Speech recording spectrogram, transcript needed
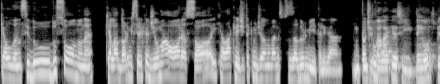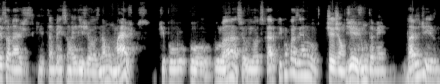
que é o lance do, do sono, né? Que ela dorme cerca de uma hora só e que ela acredita que um dia ela não vai mais precisar dormir, tá ligado? Então, tipo, falar que assim, tem outros personagens que também são religiosos, não mágicos, tipo o, o, Lancel e outros caras que ficam fazendo jejum. jejum também, vários dias. Né?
